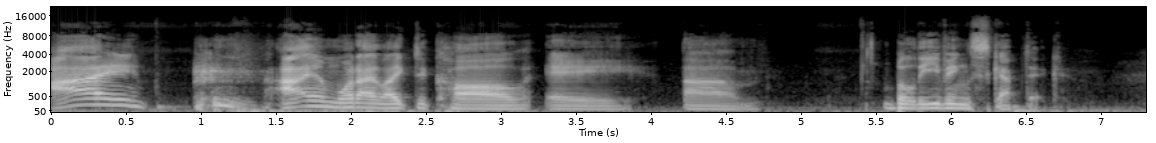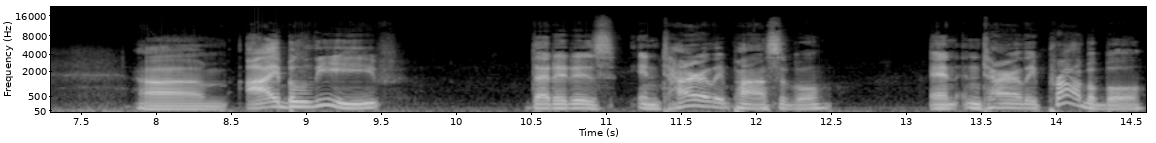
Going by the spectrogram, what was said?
I I am what I like to call a um, believing skeptic. Um, I believe that it is entirely possible and entirely probable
